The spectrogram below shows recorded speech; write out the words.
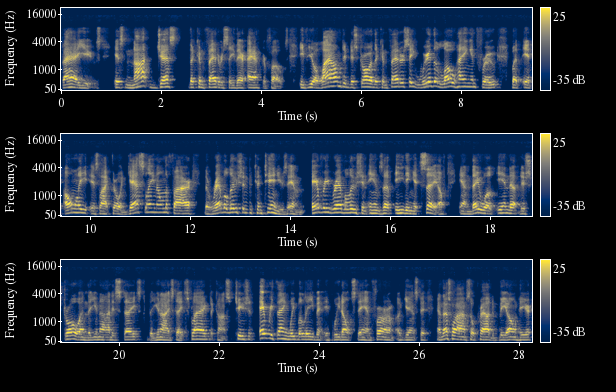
values. It's not just the Confederacy thereafter, folks. If you allow them to destroy the Confederacy, we're the low hanging fruit, but it only is like throwing gasoline on the fire. The revolution continues, and every revolution ends up eating itself, and they will end up destroying the United States, the United States flag, the Constitution, everything we believe in if we don't stand firm against it. And that's why I'm so proud to be on here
